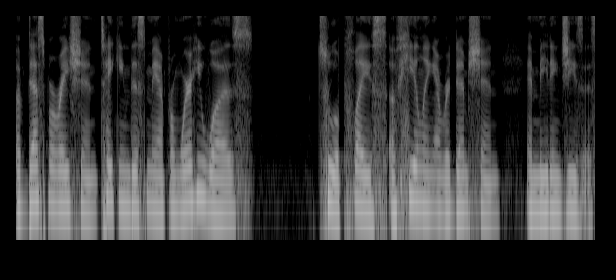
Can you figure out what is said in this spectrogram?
of desperation taking this man from where he was to a place of healing and redemption and meeting Jesus.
